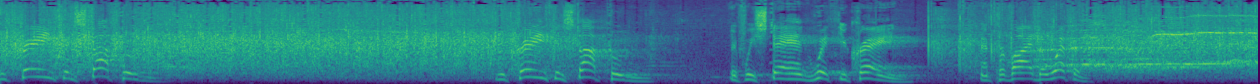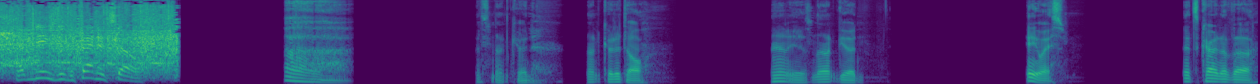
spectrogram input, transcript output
Ukraine can stop Putin. Ukraine can stop Putin if we stand with Ukraine and provide the weapons that needs to defend itself. Ah, that's not good. Not good at all. That is not good. Anyways, it's kind of a,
